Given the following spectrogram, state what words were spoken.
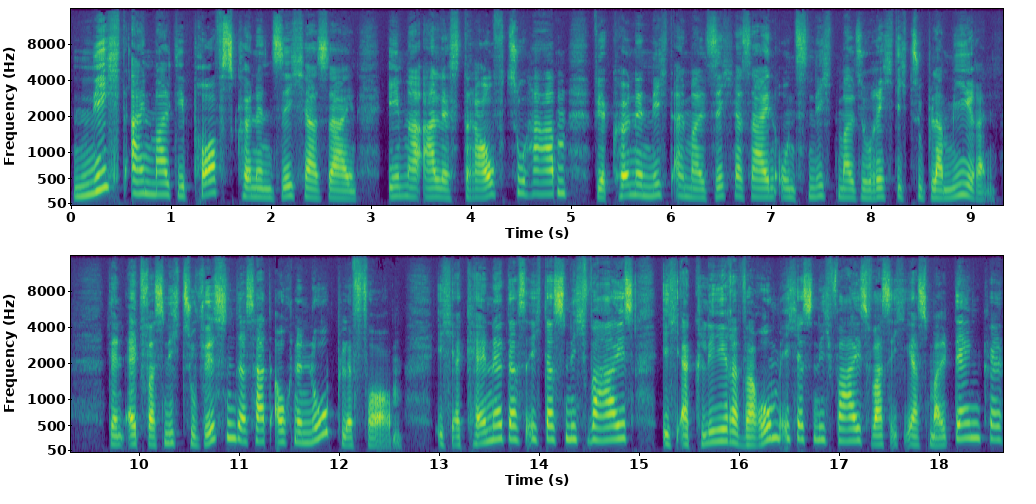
Nicht einmal die Profs können sicher sein, immer alles drauf zu haben. Wir können nicht einmal sicher sein, uns nicht mal so richtig zu blamieren. Denn etwas nicht zu wissen, das hat auch eine noble Form. Ich erkenne, dass ich das nicht weiß, ich erkläre, warum ich es nicht weiß, was ich erstmal denke,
